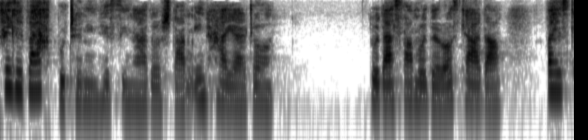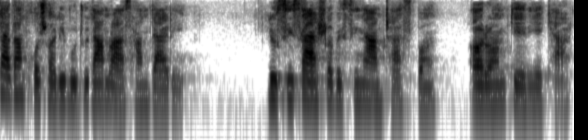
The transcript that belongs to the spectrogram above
خیلی وقت بود چنین حسی نداشتم این هیجان. دو دستم را دراز کردم و حس کردم خوشحالی وجودم را از هم درید. لوسی سرش را به سینهام چسبان. آرام گریه کرد.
